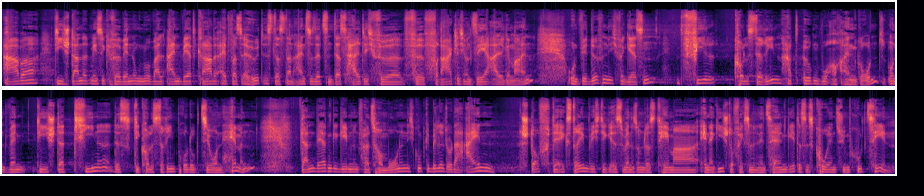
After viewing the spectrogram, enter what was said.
Aber die standardmäßige Verwendung, nur weil ein Wert gerade etwas erhöht ist, das dann einzusetzen, das halte ich für, für fraglich und sehr allgemein. Und wir dürfen nicht vergessen, viel Cholesterin hat irgendwo auch einen Grund. Und wenn die Statine das, die Cholesterinproduktion hemmen, dann werden gegebenenfalls Hormone nicht gut gebildet oder ein Stoff, der extrem wichtig ist, wenn es um das Thema Energiestoffwechsel in den Zellen geht. Das ist Coenzym Q10.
